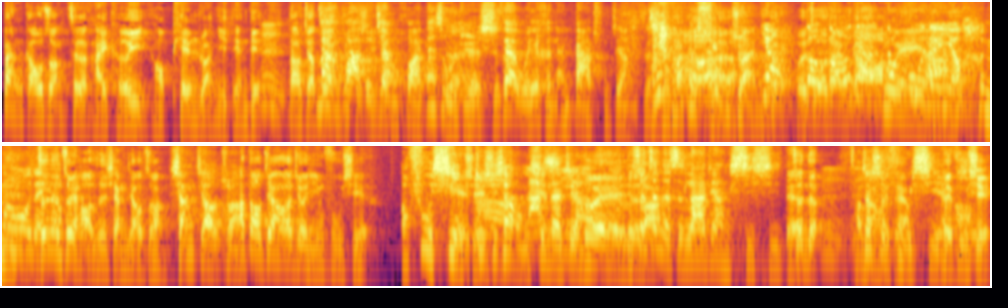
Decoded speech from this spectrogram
半膏状这个还可以，好偏软一点点。嗯，到叫漫画都这样画，但是我觉得实在我也很难大出这样子，会 旋转，会做蛋糕，动物的有，动物的。真的最好是香蕉状，香蕉状。啊，到这样的话就已经腹泻了。哦，腹泻就是像我们现在这样，对，有时候真的是拉这样稀稀的，真的，这是腹泻，对，腹泻。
